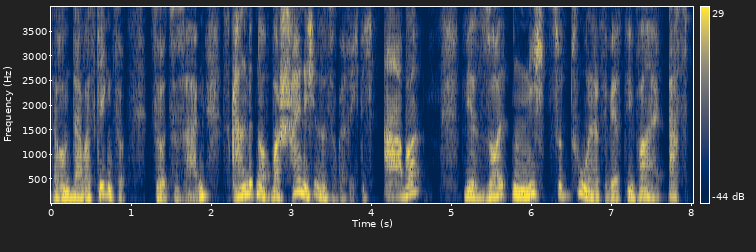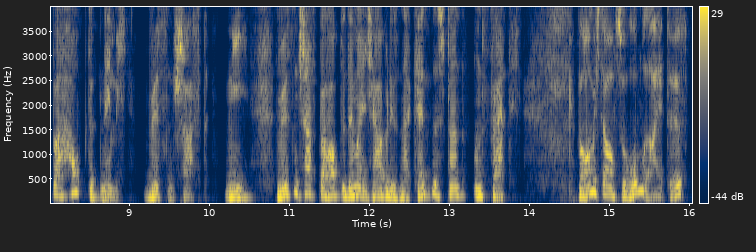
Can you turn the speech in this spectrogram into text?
darum, da was gegen zu, zu, zu sagen. Es kann mit noch, wahrscheinlich ist es sogar richtig. Aber wir sollten nicht so tun, als wäre es die Wahrheit. Das behauptet nämlich Wissenschaft nie. Wissenschaft behauptet immer, ich habe diesen Erkenntnisstand und fertig. Warum ich darauf so rumreite, ist,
